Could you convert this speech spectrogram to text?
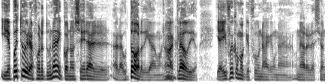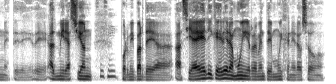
Y después tuve la fortuna de conocer al, al autor, digamos, ¿no? A Claudio. Y ahí fue como que fue una, una, una relación este, de, admiración por mi parte hacia él y que él era muy, realmente muy generoso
